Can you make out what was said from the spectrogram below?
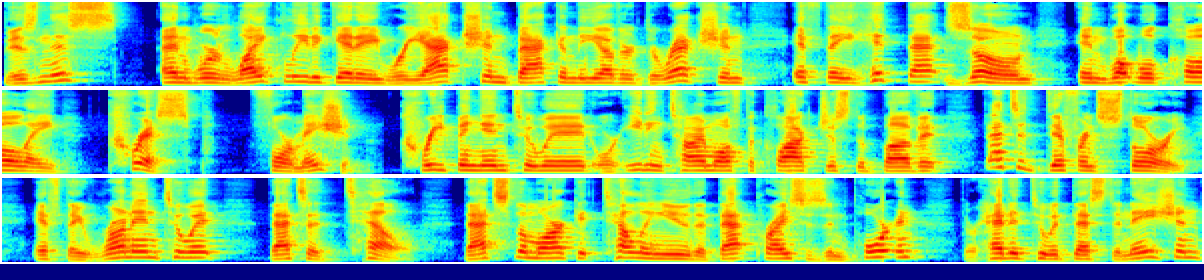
business, and we're likely to get a reaction back in the other direction if they hit that zone in what we'll call a crisp formation. Creeping into it or eating time off the clock just above it, that's a different story. If they run into it, that's a tell. That's the market telling you that that price is important. They're headed to a destination,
